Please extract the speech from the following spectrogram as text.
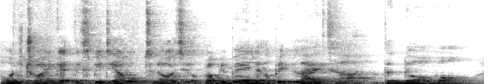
I want to try and get this video up tonight. It'll probably be a little bit later than normal.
